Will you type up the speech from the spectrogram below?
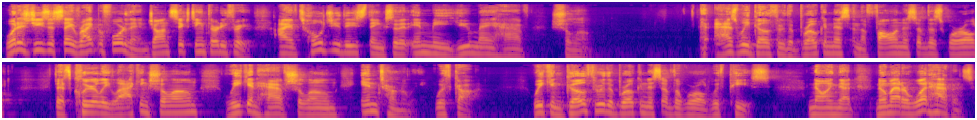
what does Jesus say right before then? John 16, 33. I have told you these things so that in me you may have shalom. As we go through the brokenness and the fallenness of this world that's clearly lacking shalom, we can have shalom internally with God. We can go through the brokenness of the world with peace, knowing that no matter what happens,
